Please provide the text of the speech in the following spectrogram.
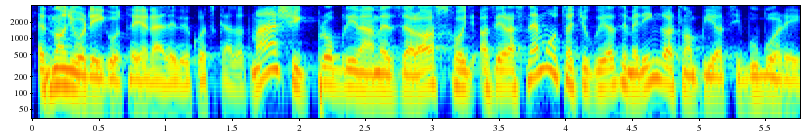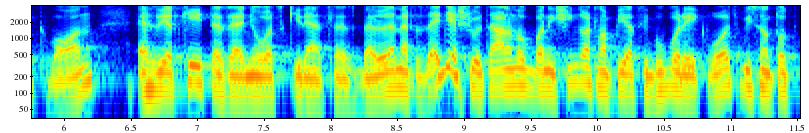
ez nagyon régóta jelenlévő kockázat. Másik problémám ezzel az, hogy azért azt nem nem mondhatjuk, hogy azért, mert ingatlanpiaci buborék van, ezért 2008-9 lesz belőle, mert az Egyesült Államokban is ingatlanpiaci buborék volt, viszont ott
